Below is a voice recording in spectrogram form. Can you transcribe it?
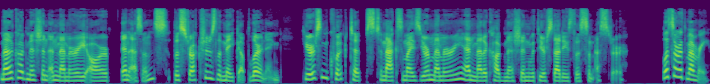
Metacognition and memory are, in essence, the structures that make up learning. Here are some quick tips to maximize your memory and metacognition with your studies this semester. Let's start with memory.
